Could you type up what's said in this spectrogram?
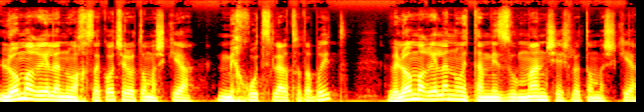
לא מראה לנו החזקות של אותו משקיע מחוץ לארצות הברית, ולא מראה לנו את המזומן שיש לאותו משקיע.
